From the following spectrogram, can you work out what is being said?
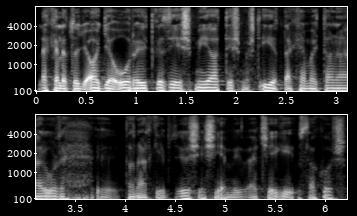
le kellett, hogy adja óraütközés miatt, és most írt nekem, hogy tanár úr, tanárképzős és ilyen műveltségi szakos,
